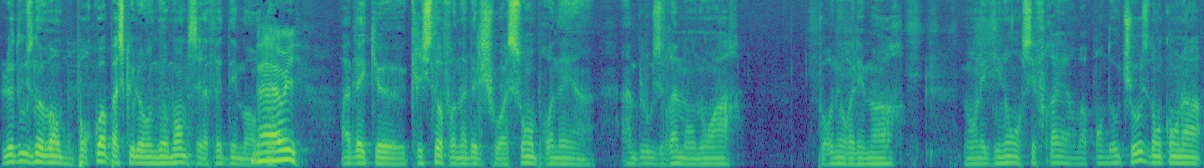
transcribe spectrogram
le 12 novembre. Pourquoi? Parce que le 11 novembre, c'est la fête des morts. Ben Donc, oui. Avec euh, Christophe, on avait le choix. Soit on prenait un, un blues vraiment noir pour honorer les morts. Mais on a dit non, c'est frais, on va prendre d'autres choses. Donc on a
